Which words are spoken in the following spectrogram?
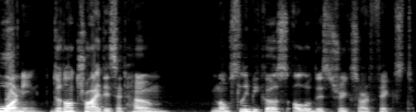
Warning, do not try this at home, mostly because all of these tricks are fixed.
